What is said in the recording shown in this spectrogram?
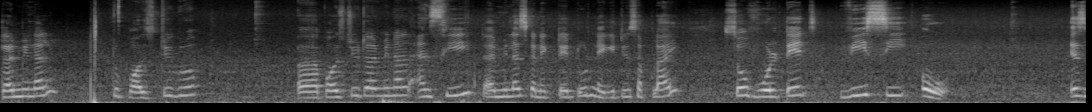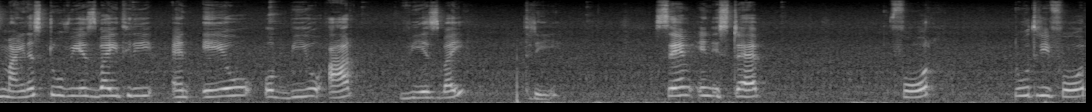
terminal to positive group uh, positive terminal and c terminal is connected to negative supply. So voltage vco is minus 2 Vs by 3 and AO of BO are Vs by 3. Same in step 4, 2, 3, 4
